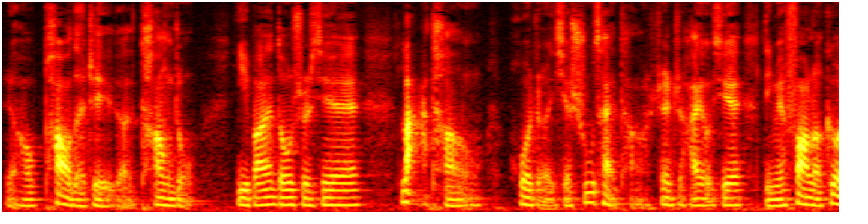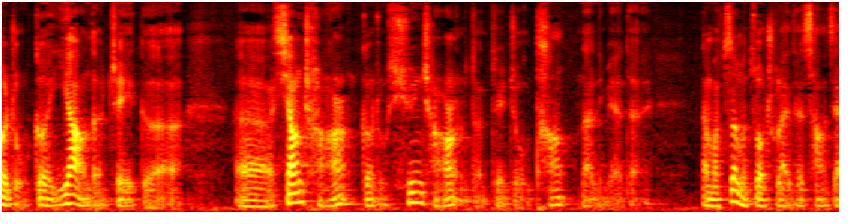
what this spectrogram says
然后泡在这个汤中，一般都是些辣汤或者一些蔬菜汤，甚至还有些里面放了各种各样的这个呃香肠，各种熏肠的这种汤，那里面的。那么这么做出来的菜叫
